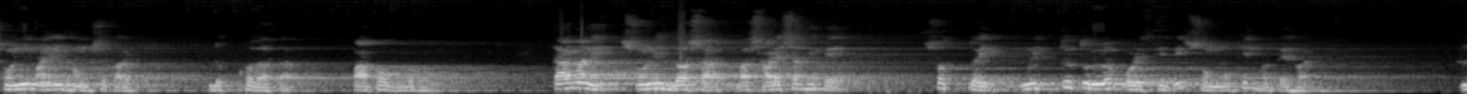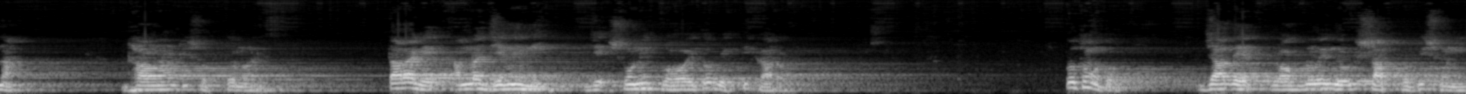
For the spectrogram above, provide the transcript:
শনি মানেই ধ্বংসকারক, দুঃখদাতা, পাপগ্রহ। তার মানে শনির দশা বা সাড়ে সাথীতে সত্যই মৃত্যুতুল্য পরিস্থিতির সম্মুখীন হতে হয়। না, ধারণাটি সত্য নয়। তার আগে আমরা জেনে নিই যে শনি প্রভাবিত ব্যক্তি কারক প্রথমত, যাদের লগ্নবিন্দুর সাপ্রতি শনি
